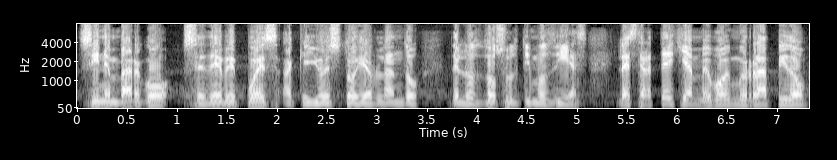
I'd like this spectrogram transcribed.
Sin embargo, se debe pues a que yo estoy hablando de los dos últimos días. La estrategia, me voy muy rápido,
